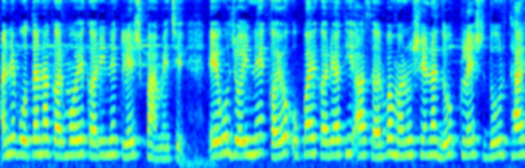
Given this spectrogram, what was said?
અને પોતાના કર્મોએ કરીને ક્લેશ પામે છે. એવું જોઈને કયો ઉપાય કર્યાથી આ સર્વ મનુષ્યના દુઃખ ક્લેશ દૂર થાય?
